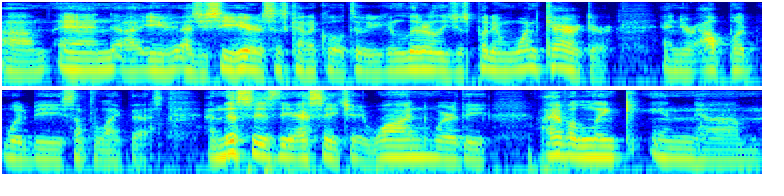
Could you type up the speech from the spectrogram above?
Um, and uh, you, as you see here, this is kind of cool too. You can literally just put in one character and your output would be something like this. And this is the SHA1 where the, I have a link in, um,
